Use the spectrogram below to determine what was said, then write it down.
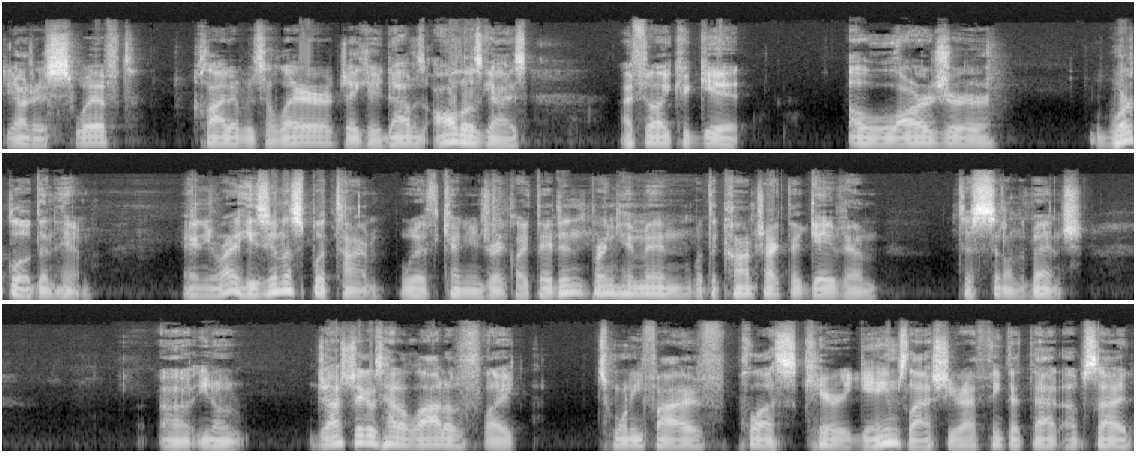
D'Andre Swift, Clyde Edwards-Helaire, J.K. Dobbins. All those guys, I feel like could get a larger workload than him. And you're right; he's going to split time with Kenyan Drake. Like they didn't bring him in with the contract they gave him to sit on the bench. Uh, you know, Josh Jacobs had a lot of like 25 plus carry games last year. I think that that upside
